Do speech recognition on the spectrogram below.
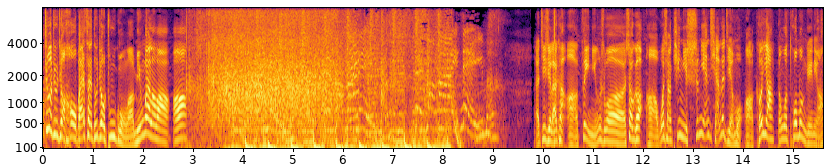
这就叫好白菜都叫猪拱了，明白了吗？啊！来，继续来看啊，Z 宁说，笑哥啊，我想听你十年前的节目啊，可以啊，等我托梦给你啊。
